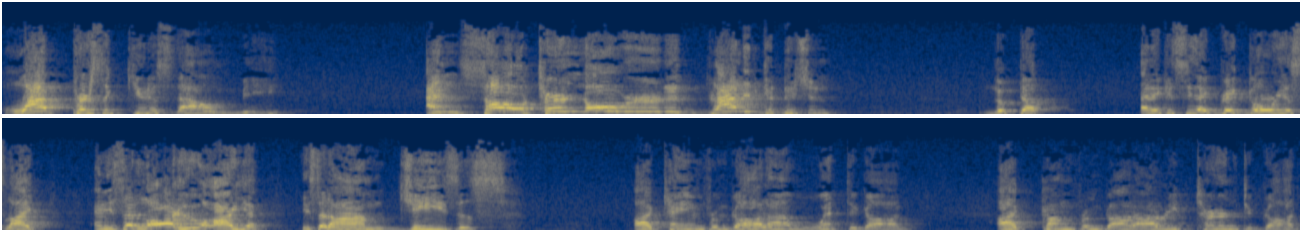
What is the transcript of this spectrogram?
why persecutest thou me? And Saul turned over in his blinded condition, looked up, and he could see that great glorious light. And he said, Lord, who are you? He said, I'm Jesus. I came from God, I went to God. I come from God, I return to God.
